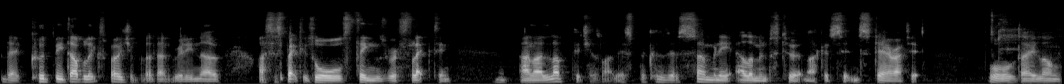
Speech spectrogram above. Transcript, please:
There could be double exposure, but I don't really know. I suspect it's all things reflecting. And I love pictures like this because there's so many elements to it, and I could sit and stare at it all day long.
